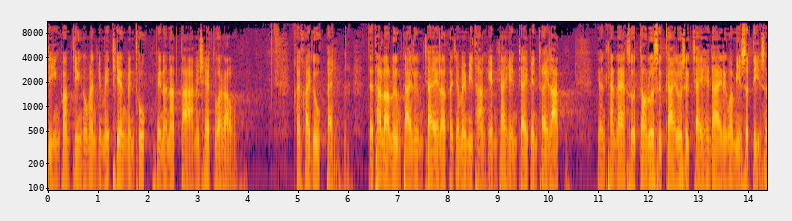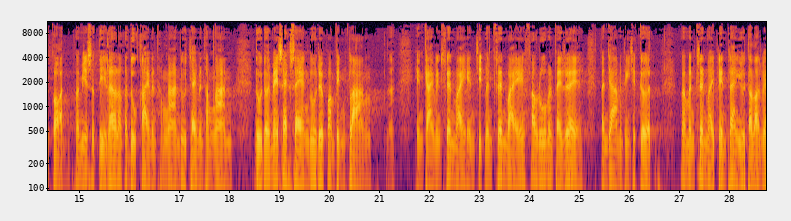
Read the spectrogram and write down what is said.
จริง ความจริงของมันคือไม่เที่ยงเป็นทุกข์เป็นอนัตตาไม่ใช่ตัวเรา ค่อยๆดูไปแต่ถ้าเราลืมกายลืมใจเราก็จะไม่มีทางเห็นกายเห็นใจเป็นไตรลักษณ์งั้นขั้นแรกสุดต้องรู้สึกกายรู้สึกใจให้ได้ เรียกว่ามีสติซะก่อนพอมีสติแล้วเราก็ดูกายมันทำงาน ดูใจมันทำงาน ดูโดยไม่แทรกแซงดูด้วยความเป็นกลาง นะเห็นกายมันเคลื่อนไหว เห็นจิตมันเคลื่อนไหว เฝ้ารู้มันไปเรื่อย ปัญญามันถึงจะเกิด ว่ามันเคลื่อนไหวเปลี่ยนแปลงอยู่ตลอดเว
